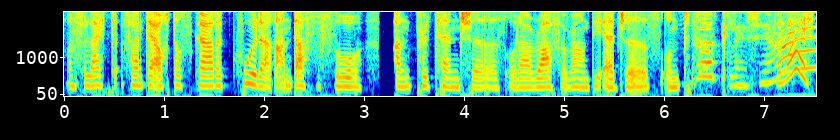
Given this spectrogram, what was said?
Und vielleicht fand er auch das gerade cool daran, dass es so unpretentious oder rough around the edges und Wirklich, ja. vielleicht,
